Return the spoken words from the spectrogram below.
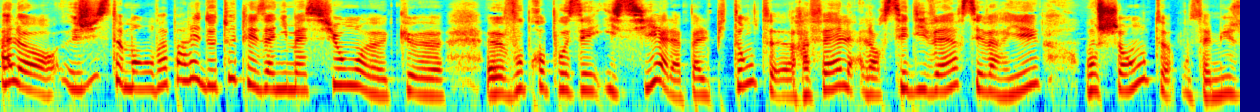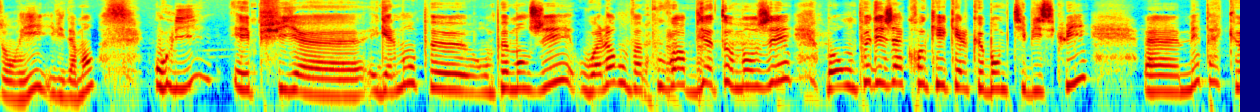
Alors, justement, on va parler de toutes les animations euh, que euh, vous proposez ici à la palpitante, Raphaël. Alors, c'est divers, c'est varié. On chante, on s'amuse, on rit, évidemment. On lit, et puis euh, également on peut on peut manger ou alors on va pouvoir bientôt manger. Bon, on peut déjà croquer quelques bons petits biscuits, euh, mais pas que.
